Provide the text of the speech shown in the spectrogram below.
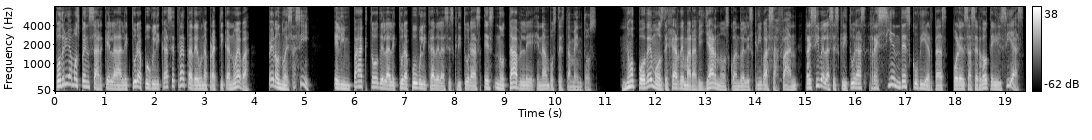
Podríamos pensar que la lectura pública se trata de una práctica nueva, pero no es así. El impacto de la lectura pública de las escrituras es notable en ambos testamentos. No podemos dejar de maravillarnos cuando el escriba Safán recibe las escrituras recién descubiertas por el sacerdote Hilcías.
